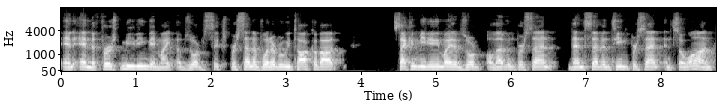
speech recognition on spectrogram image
and and the first meeting they might absorb 6% of whatever we talk about Second meeting, might absorb 11%, then 17%, and so on.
